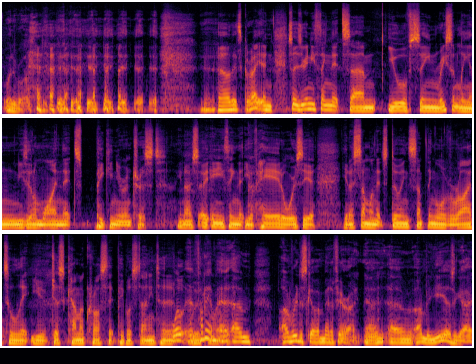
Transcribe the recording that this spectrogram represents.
whatever it was. Oh, that's great. And so, is there anything that's um, you've seen recently in New Zealand wine that's piquing your interest? You know, so anything that you've had, or is there, you know, someone that's doing something or a varietal that you've just come across that people are starting to? Well, funny, uh, um, I've rediscovered Matawhero. You know, um, I remember years ago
